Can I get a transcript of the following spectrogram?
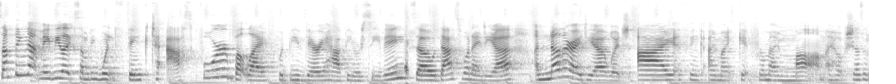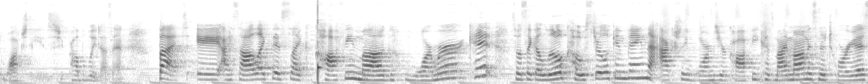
something that maybe like somebody wouldn't think to ask for, but like would be very happy receiving. So that's one idea. Another idea, which I think I might get for my mom. I hope she doesn't watch these. She probably doesn't but I saw like this like coffee mug warmer kit. So it's like a little coaster looking thing that actually warms your coffee because my mom is notorious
